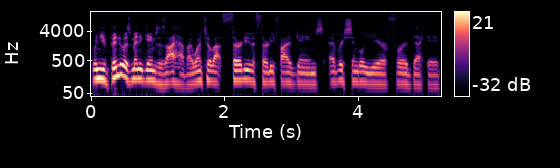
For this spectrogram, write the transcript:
when you've been to as many games as I have, I went to about 30 to 35 games every single year for a decade.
